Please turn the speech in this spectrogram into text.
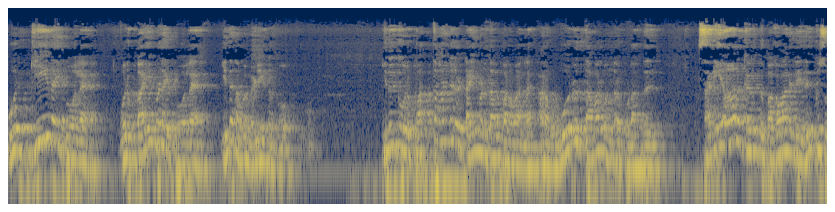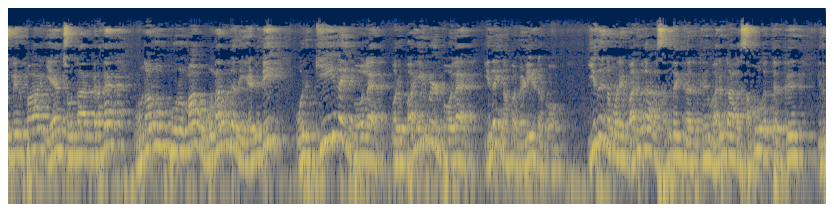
ஒரு கீதை போல ஒரு பைபிளை போல இதை நம்ம வெளியிடணும் இதுக்கு ஒரு பத்து ஆண்டுகள் டைம் எடுத்தாலும் பரவாயில்ல. ஆனா ஒரு தவறு வந்துடக்கூடாது. சரியான கருத்து பகவான் இதை எதுக்கு சொல்லியிருப்பார்? ஏன் சொன்னாருங்கிறத உணர்வு பூர்வமா உணர்ந்ததை எழுதி ஒரு கீதை போல ஒரு பைபிள் போல இதை நம்ம வெளியிடணும். இது நம்முடைய வருங்கால சந்ததியினருக்கு வருங்கால சமூகத்திற்கு இது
